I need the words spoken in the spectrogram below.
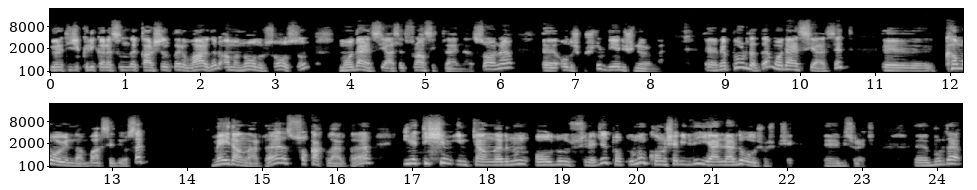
yönetici klik arasında karşılıkları vardır ama ne olursa olsun modern siyaset Fransız ihtilalinden sonra e, oluşmuştur diye düşünüyorum ben. E, ve burada da modern siyaset e, kamuoyundan bahsediyorsak meydanlarda, sokaklarda iletişim imkanlarının olduğu sürece toplumun konuşabildiği yerlerde oluşmuş bir şey, e, bir süreç. E, burada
